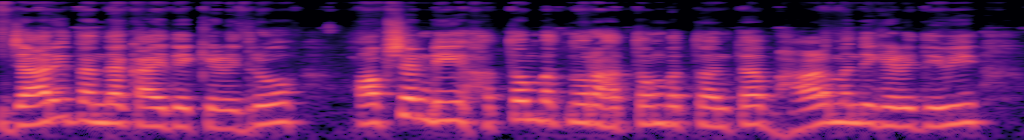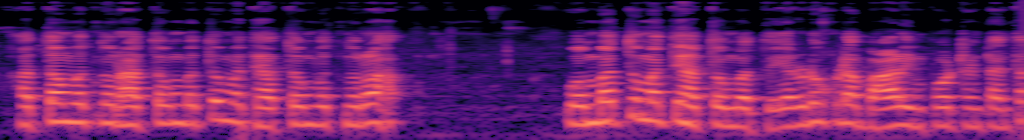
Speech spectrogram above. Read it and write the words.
ಜಾರಿ ತಂದ ಕಾಯ್ದೆ ಕೇಳಿದರು. ಆಪ್ಷನ್ ಡಿ ಹತ್ತೊಂಬತ್ತು ನೂರ ಹತ್ತೊಂಬತ್ತು ಅಂತ ಭಾಳ ಮಂದಿಗೆ ಹೇಳಿದ್ದೀವಿ. ಹತ್ತೊಂಬತ್ತು ನೂರ ಹತ್ತೊಂಬತ್ತು ಮತ್ತು ಹತ್ತೊಂಬತ್ತು ಒಂಬತ್ತು ಮತ್ತು ಹತ್ತೊಂಬತ್ತು, ಎರಡೂ ಕೂಡ ಭಾಳ ಇಂಪಾರ್ಟೆಂಟ್ ಅಂತ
